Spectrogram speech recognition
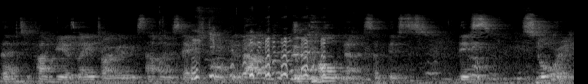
35 years later, I'm going to be sat on the stage talking about the cultness of this this story?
